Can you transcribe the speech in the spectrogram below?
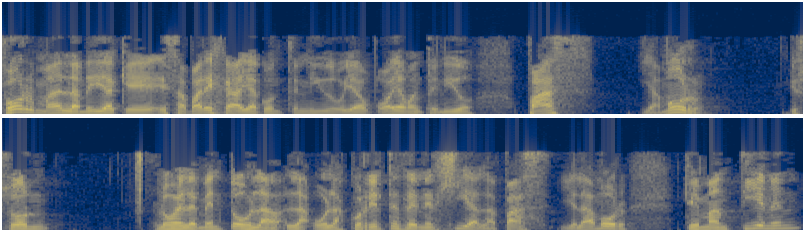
forma, en la medida que esa pareja haya contenido o haya mantenido paz y amor, que son los elementos o las corrientes de energía, la paz y el amor, que mantienen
